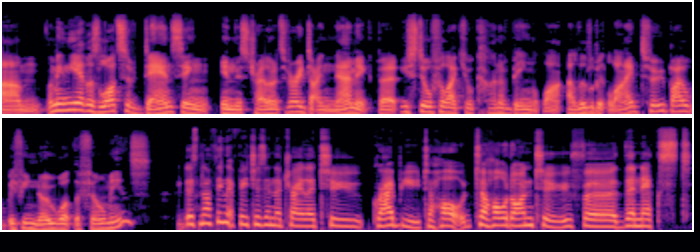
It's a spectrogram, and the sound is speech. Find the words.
Um, I mean, yeah, there's lots of dancing in this trailer. It's very dynamic, but you still feel like you're kind of being li- a little bit lied to by if you know what the film is. There's nothing that features in the trailer to grab you to hold to hold on to for the next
